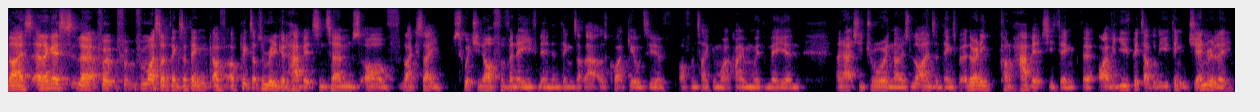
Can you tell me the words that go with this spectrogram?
Nice. And I guess look, for, for, my side of things, I think I've, I've picked up some really good habits in terms of, like I say, switching off of an evening and things like that. I was quite guilty of often taking work home with me and, and actually drawing those lines and things. But are there any kind of habits you think that either you've picked up or that you think generally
